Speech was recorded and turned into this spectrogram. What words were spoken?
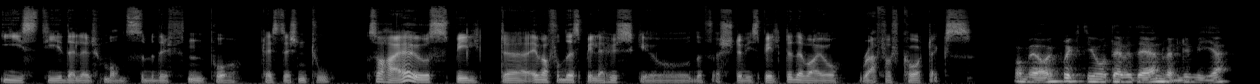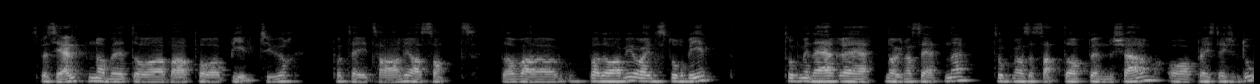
Istid eller Monsterbedriften på PlayStation 2 så har jeg jo spilt eh, I hvert fall det spillet jeg husker jo det første vi spilte, det var jo Wrath of Cortex. Og vi òg brukte jo DVD-en veldig mye. Spesielt når vi da var på biltur på til Italia og sånt. Da var, var vi jo i en stor bil. Tok vi ned eh, noen av setene. Tok vi altså satte opp en skjerm og PlayStation 2.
